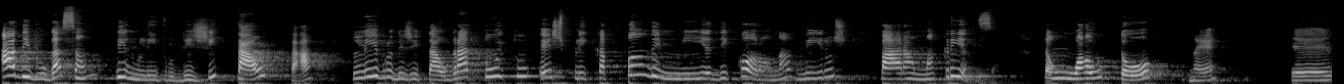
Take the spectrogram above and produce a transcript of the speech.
a divulgação de um livro digital, tá? Livro digital gratuito explica pandemia de coronavírus para uma criança. Então, o autor, né, é,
